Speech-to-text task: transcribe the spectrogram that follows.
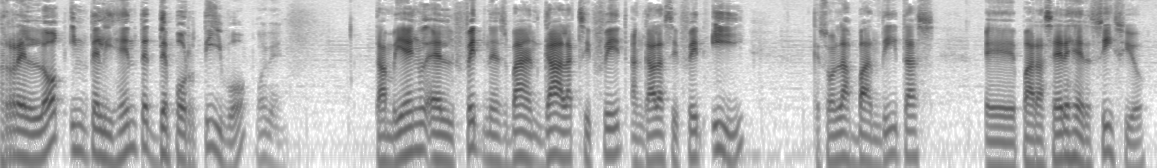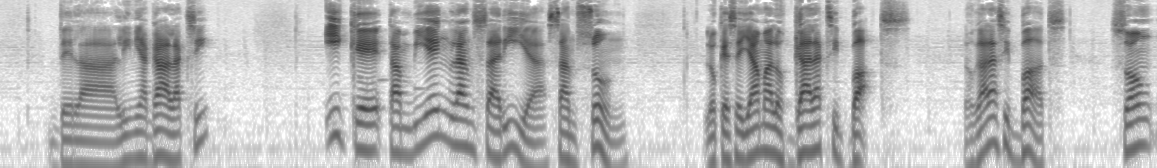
reloj inteligente deportivo. Muy bien. También el Fitness Band Galaxy Fit and Galaxy Fit E, que son las banditas eh, para hacer ejercicio de la línea Galaxy. Y que también lanzaría Samsung lo que se llama los Galaxy Buds. Los Galaxy Buds son,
